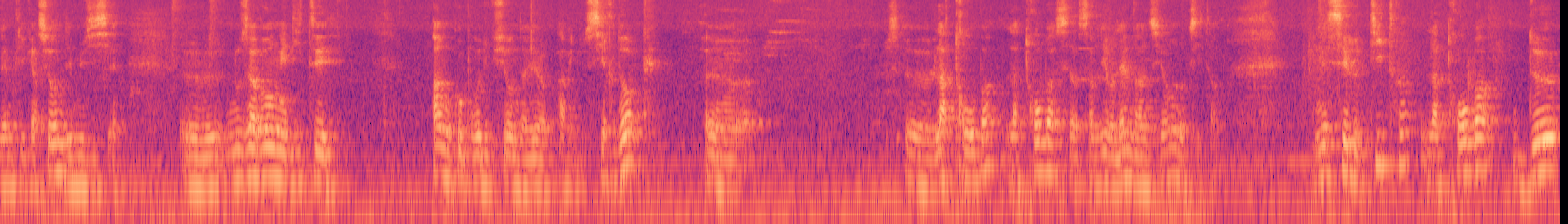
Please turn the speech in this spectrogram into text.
l'implication des musiciens. Euh, nous avons édité, en coproduction d'ailleurs avec Sirdoc, euh, euh, la troba. La troba, ça, veut dire l'invention en occitan. Mais c'est le titre, la trombe, de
